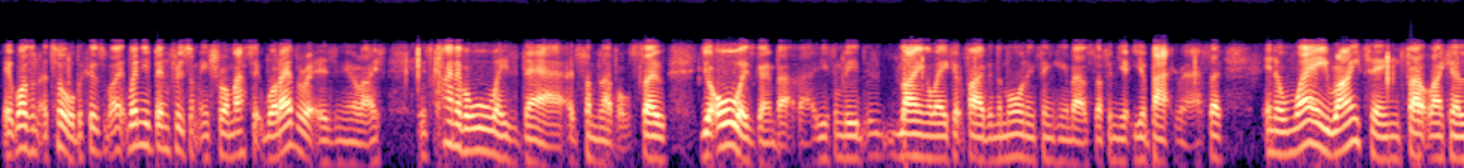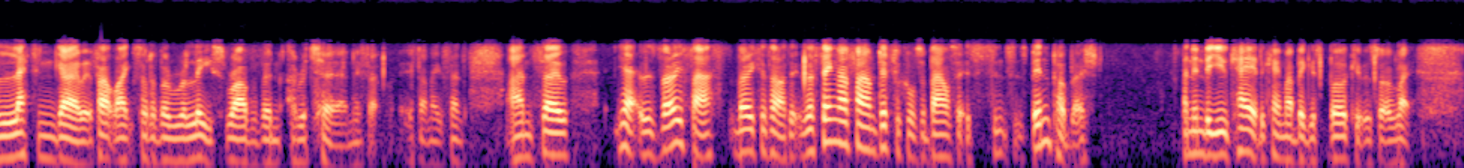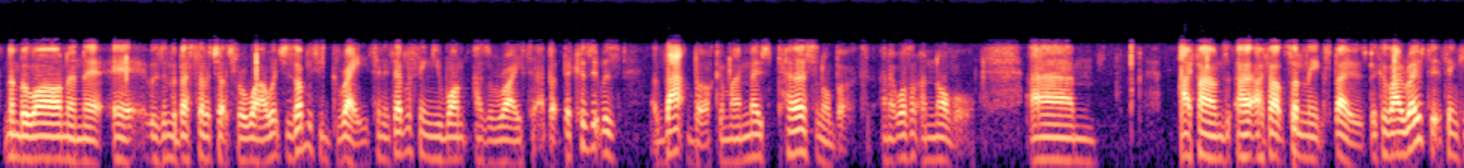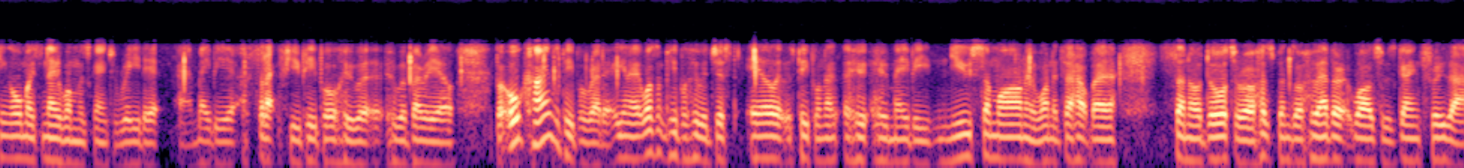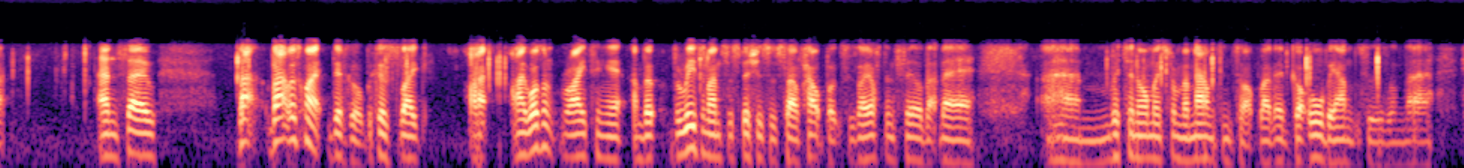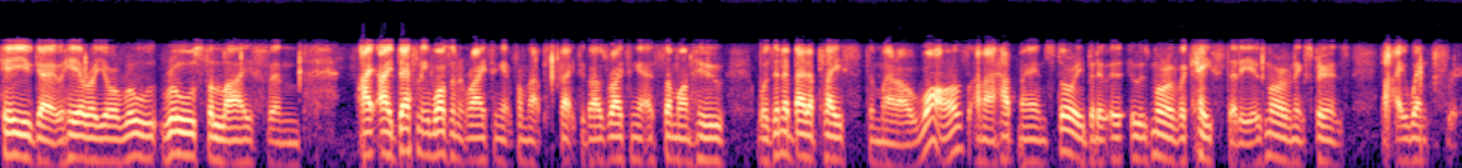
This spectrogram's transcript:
it wasn't at all because when you've been through something traumatic, whatever it is in your life, it's kind of always there at some level. So you're always going back there. You can be lying awake at five in the morning thinking about stuff, and you're, back there. So in a way, writing felt like a letting go. It felt like sort of a release rather than a return, if that if that makes sense. And so, yeah, it was very fast, very cathartic. The thing I found difficult about it is since it's been published, and in the UK it became my biggest book. It was sort of like number one, and it, it was in the bestseller charts for a while, which is obviously great, and it's everything you want as a writer. But because it was that book and my most personal book, and it wasn't a novel, um, I found I felt suddenly exposed because I wrote it thinking almost no one was going to read it, uh, maybe a select few people who were who were very ill, but all kinds of people read it. You know, it wasn't people who were just ill; it was people who who maybe knew someone who wanted to help their son or daughter or husband or whoever it was who was going through that and so that that was quite difficult because like I I wasn't writing it, and the, the reason I'm suspicious of self-help books is I often feel that they're um, written almost from a mountaintop, like they've got all the answers and there. Here you go. Here are your rule, rules for life, and I, I definitely wasn't writing it from that perspective. I was writing it as someone who was in a better place than where I was, and I had my own story, but it, it was more of a case study. It was more of an experience that I went through,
